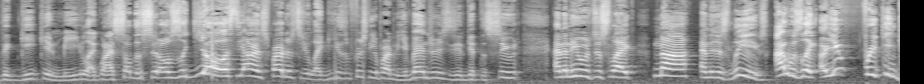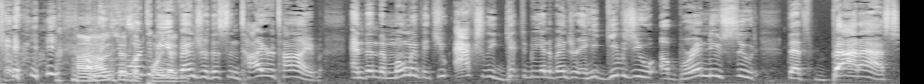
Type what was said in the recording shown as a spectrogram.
the geek in me. Like when I saw the suit, I was like, "Yo, it's the Iron Spider suit!" Like he's officially a part of the Avengers. He's gonna get the suit, and then he was just like, "Nah," and then just leaves. I was like, "Are you freaking kidding me?" know, I'm I like, was you wanted to be disappointed. Avenger this entire time, and then the moment that you actually get to be an Avenger, and he gives you a brand new suit that's badass,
